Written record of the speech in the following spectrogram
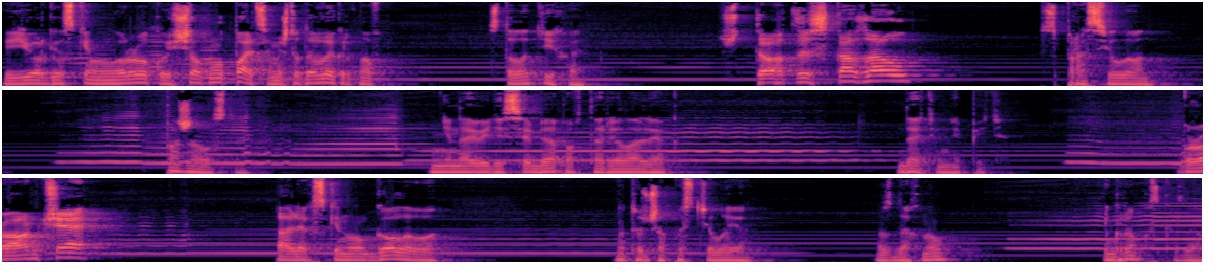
Йоргил скинул руку и щелкнул пальцами, что-то выкрикнув. Стало тихо. «Что ты сказал?» Спросил он. «Пожалуйста». Ненавидя себя, повторил Олег. «Дайте мне пить». «Громче!» Олег скинул голову, но тут же опустил ее. Вздохнул и громко сказал.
